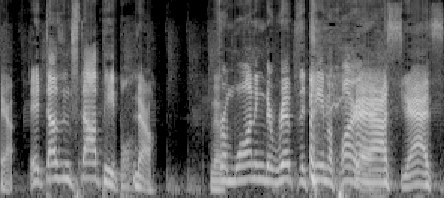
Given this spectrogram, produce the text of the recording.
Yeah. It doesn't stop people No. No. from wanting to rip the team apart. Yes, yes.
